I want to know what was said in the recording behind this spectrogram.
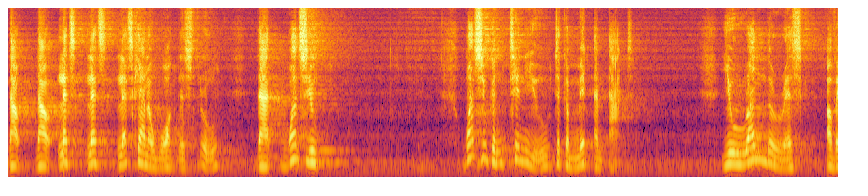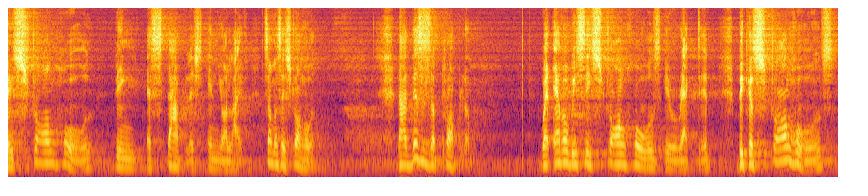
now, now let's let's let's kind of walk this through. That once you once you continue to commit an act, you run the risk of a stronghold being established in your life. Someone say stronghold. Now, this is a problem whenever we see strongholds erected because strongholds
